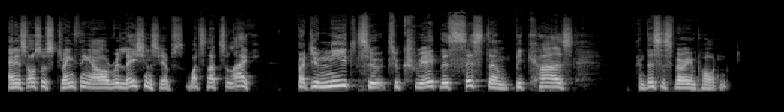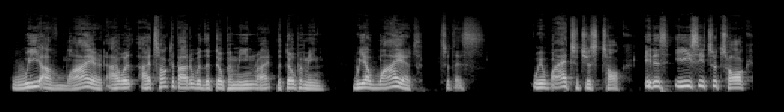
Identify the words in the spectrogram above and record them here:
and it's also strengthening our relationships. What's not to like? But you need to, to create this system because, and this is very important, we are wired. I was I talked about it with the dopamine, right? The dopamine. We are wired to this. We're wired to just talk. It is easy to talk.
